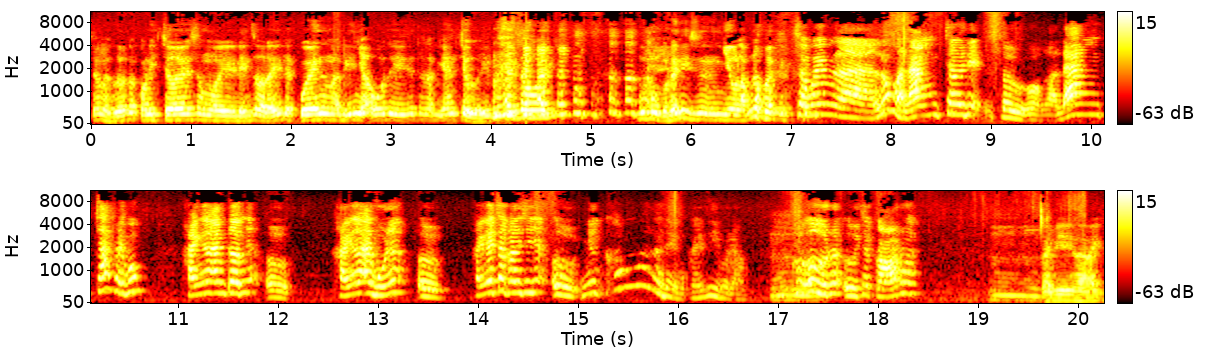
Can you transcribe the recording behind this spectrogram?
Chắc là hứa các con đi chơi xong rồi đến giờ đấy là quên là đi nhậu thì thế là bị ăn chửi thế thôi. Vui mồm của đấy thì nhiều lắm rồi. Chồng em là lúc mà đang chơi điện tử hoặc là đang chat facebook khánh ơi ăn cơm nhé ừ. Khánh ơi ăn bún nhé ừ. Khánh ơi cho con đi chơi nhé ừ nhưng không bao giờ để một cái gì vào đầu. Cứ ừ thôi ừ cho có thôi Ừ. tại vì là anh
